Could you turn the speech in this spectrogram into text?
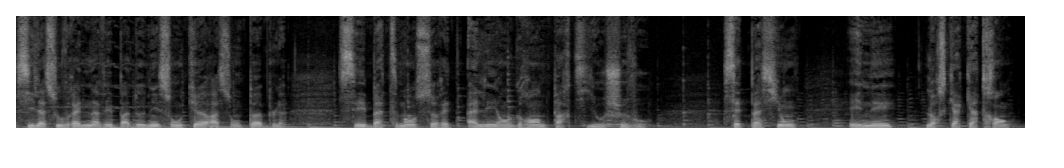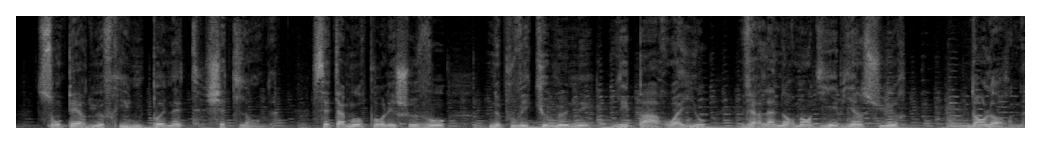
Si la souveraine n'avait pas donné son cœur à son peuple, ses battements seraient allés en grande partie aux chevaux. Cette passion est née lorsqu'à 4 ans, son père lui offrit une ponette Shetland. Cet amour pour les chevaux ne pouvait que mener les pas royaux vers la Normandie et bien sûr dans l'Orne,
